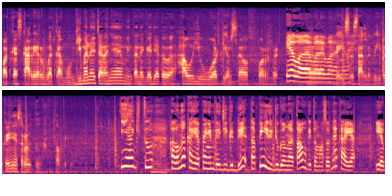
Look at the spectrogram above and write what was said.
podcast karir buat kamu. Gimana caranya minta naik gaji atau how you worth yourself for Iya boleh uh, boleh boleh, raise boleh. a salary. Itu kayaknya seru tuh topik. Iya gitu. Hmm. Kalau nggak kayak pengen gaji gede tapi juga nggak tahu gitu maksudnya kayak ya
